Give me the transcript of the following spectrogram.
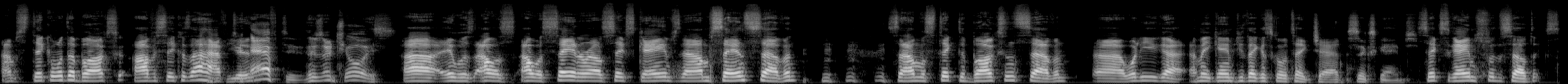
I'm sticking with the Bucks, obviously, because I have to. You have to. There's no choice. Uh, it was I was I was saying around six games. Now I'm saying seven. so I'm gonna stick to Bucks and seven. Uh, what do you got? How many games do you think it's gonna take, Chad? Six games. Six games for the Celtics.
